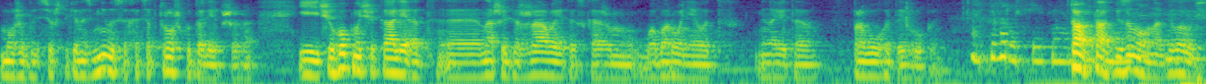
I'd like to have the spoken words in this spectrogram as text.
можа быть все ж таки яна змянілася хаця б трошку да лепшага і чаго б мы чакалі ад э, нашай дзяржавы так скажем в абароне вот менавіта правоў гэтай групы В измены. так так безумоўна беларусі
